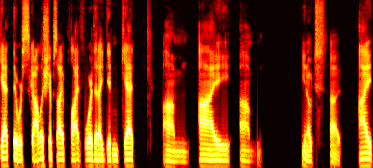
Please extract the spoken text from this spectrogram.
get. There were scholarships I applied for that I didn't get. Um, I, um, you know, uh, I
